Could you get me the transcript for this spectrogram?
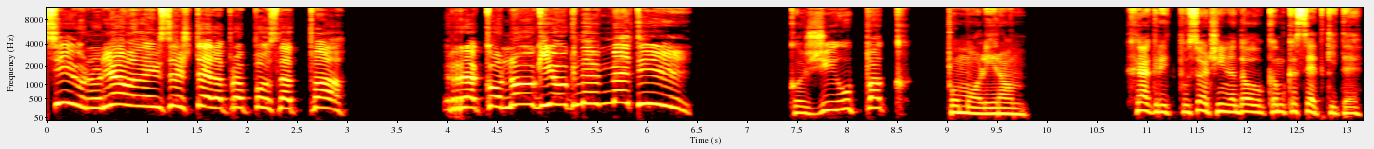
Сигурно няма да им се ще да пропуснат това! Раконоги огнемети! Кажи го пък, помоли Рон. Хагрид посочи надолу към касетките.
